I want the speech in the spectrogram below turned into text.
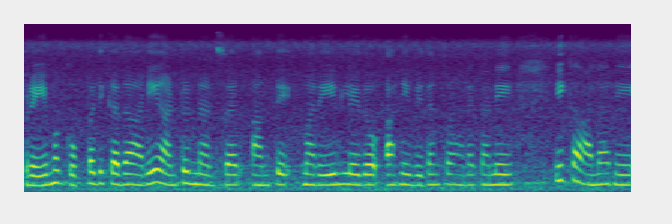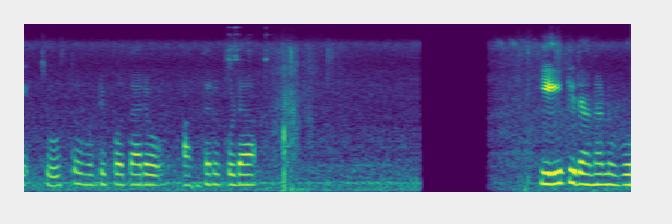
ప్రేమ గొప్పది కదా అని అంటున్నాను సార్. అంతే మరేం లేదో అనే విధంగా అనగానే ఇక అలానే చూస్తూ ఉండిపోతారు అందరూ కూడా. ఏంటి నాన్న నువ్వు?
